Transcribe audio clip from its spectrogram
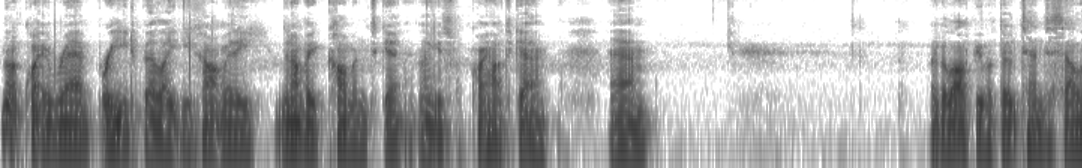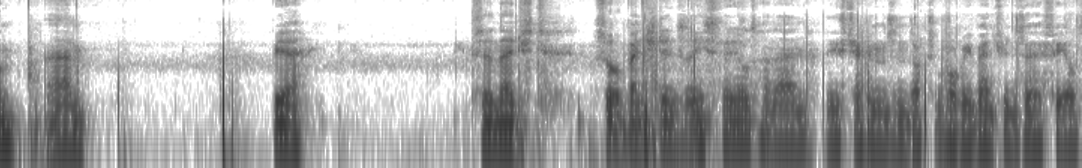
not quite a rare breed, but like you can't really, they're not very common to get. Like it's quite hard to get them. Um, like a lot of people don't tend to sell them. Um, but yeah, so they're just sort of ventured into this field, and then these chickens and ducks will probably venture into the field,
